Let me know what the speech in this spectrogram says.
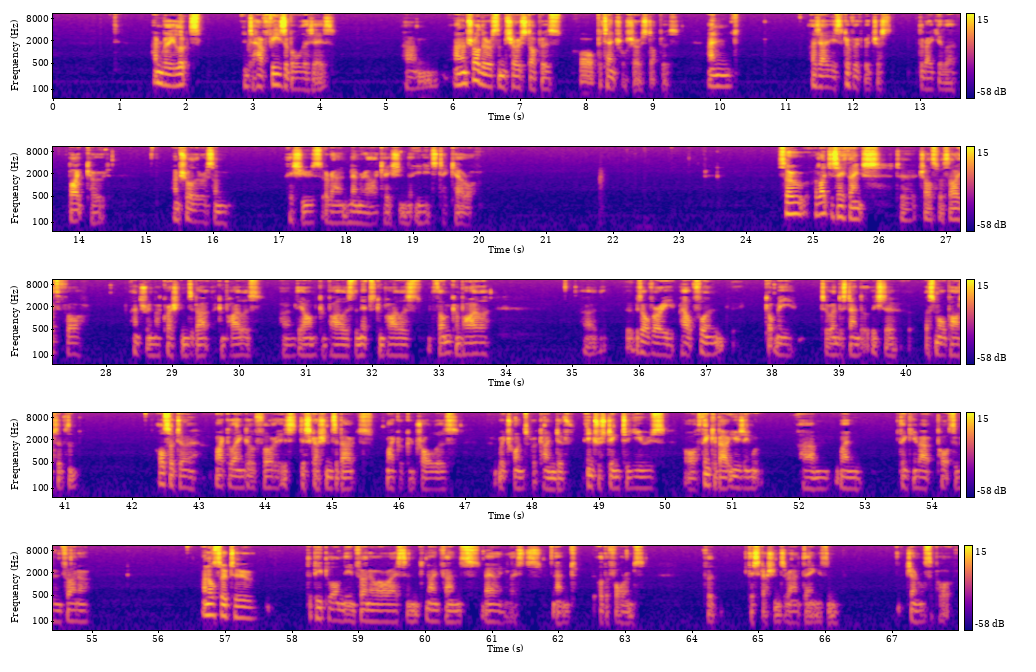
I haven't really looked into how feasible this is. Um, and I'm sure there are some showstoppers or potential showstoppers. And as I discovered with just the regular bytecode, I'm sure there are some issues around memory allocation that you need to take care of. So I'd like to say thanks to Charles Forsyth for answering my questions about the compilers, um, the ARM compilers, the MIPS compilers, the Thumb compiler. Uh, it was all very helpful and got me to understand at least a, a small part of them. Also to Michael Engel for his discussions about microcontrollers, which ones were kind of interesting to use or think about using um, when thinking about ports of Inferno. And also to the people on the Inferno OS and 9fans mailing lists and other forums for discussions around things and general support.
